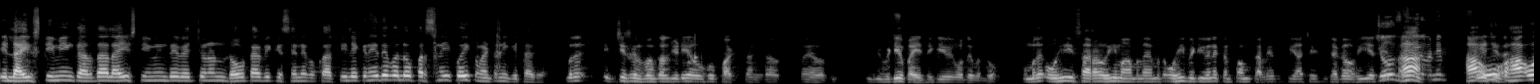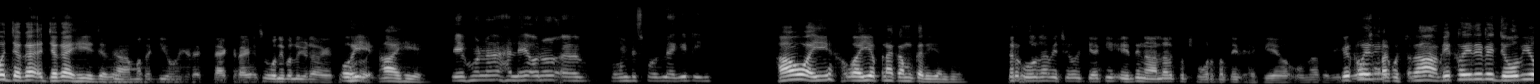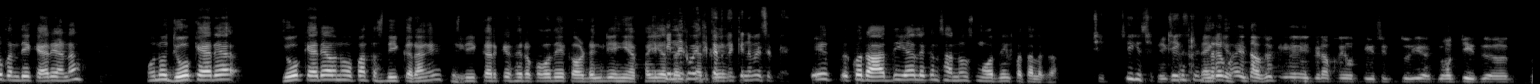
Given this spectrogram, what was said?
ਇਹ ਲਾਈਵ ਸਟ੍ਰੀਮਿੰਗ ਕਰਦਾ ਲਾਈਵ ਸਟ੍ਰੀਮਿੰਗ ਦੇ ਵਿੱਚ ਉਹਨਾਂ ਨੂੰ ਡਾਊਟ ਹੈ ਵੀ ਕਿਸੇ ਨੇ ਕੋਈ ਕਰਤੀ ਲੇਕਿਨ ਇਹਦੇ ਵੱਲੋਂ ਪਰਸਨਲੀ ਕੋਈ ਕਮੈਂਟ ਨਹੀਂ ਕੀਤਾ ਗਿਆ। ਮਤਲਬ ਇੱਕ ਚੀਜ਼ ਕਨਫਰਮ ਕਰ ਜਿਹੜੀ ਆ ਉਹ ਪਾਕਿਸਤਾਨ ਜਿਹੜਾ ਵੀਡੀਓ ਪਾਈ ਸੀਗੀ ਉਹਦੇ ਵੱਲੋਂ ਉਹ ਮਤਲਬ ਉਹੀ ਸਾਰਾ ਉਹੀ ਮਾਮਲਾ ਹੈ ਮਤਲਬ ਉਹੀ ਵੀਡੀਓ ਇਹਨੇ ਕਨਫਰਮ ਕਰ ਲਿਆ ਤੁਸੀਂ ਆ ਚ ਜਗ੍ਹਾ ਉਹੀ ਹੈ ਜੋ ਹਾਂ। ਵੀਡੀਓ ਨੇ ਹਾਂ ਉਹ ਹਾਂ ਉਹ ਜਗ੍ਹਾ ਜਗ੍ਹਾ ਹੀ ਹੈ ਜਗ੍ਹਾ। ਹਾਂ ਮਤਲਬ ਕਿ ਉਹ ਜਿਹੜਾ ਟੈਗ ਕਰਾਇਆ ਸੀ ਉਹਨੇ ਵੱਲੋਂ ਜਿਹੜਾ ਹੋਇਆ ਉਹੀ ਹਾਂ ਇਹੀ ਹੈ। ਤੇ ਹੁਣ ਹਲੇ ਉਹਨੂੰ ਬੋਮ ਡਿਸਪੋਜ਼ ਲੈ ਗਈ ਟੀਮ ਹਾਂ ਉਹ ਆਈ ਹੈ, ਉਹ ਆਈ ਆਪਣਾ ਕੰਮ ਕਰੀ ਜਾਂਦੀ ਹੈ। ਸਰ ਉਹਦਾ ਵਿੱਚ ਉਹ ਕਿਹਾ ਕਿ ਇਹਦੇ ਨਾਲ ਨਾਲ ਕੁਝ ਹੋਰ ਬੰਦੇ ਵੀ ਹੈਗੇ ਆ ਉਹਨਾਂ ਦੇ ਵੀ। ਵੇਖੋ ਉਹ ਇਹਦੇ ਸਾਰਾ ਕੁਛ- ਹਾਂ ਵੇਖੋ ਇਹਦੇ ਵਿੱਚ ਜੋ ਵੀ ਉਹ ਬੰਦੇ ਕਹਿ ਰਿਹਾ ਨਾ ਉਹਨੂੰ ਜੋ ਕਹਿ ਰਿਹਾ ਜੋ ਕਹਿ ਰਿਹਾ ਉਹਨੂੰ ਆਪਾਂ ਤਸਦੀਕ ਕਰਾਂਗੇ। ਤਸਦੀਕ ਕਰਕੇ ਫਿਰ ਆਪਾਂ ਉਹਦੇ ਅਕੋਰਡਿੰਗਲੀ ਅਸੀਂ ਐਫ ਆਈ ਆਰ ਦਰਜ ਕਰਕੇ ਕਿੰਨੇ ਵਜੇ ਸਿੱਟਿਆ ਇਹ ਦੇਖੋ ਰਾਤ ਦੀ ਹੈ ਲੇਕਿਨ ਸਾਨੂੰ ਉਸ ਮਾਰਨਿੰਗ ਪਤਾ ਲੱਗਾ। ਠੀਕ। ਠੀਕ ਹੈ ਸਰ ਠੀਕ ਹੈ ਸਰ. ਇਹ ਦੱਸ ਕਿ ਜਿਹੜਾ ਆਪਣੇ ਉਹ ਚੀਜ਼ ਤੁਸੀਂ ਜੋ ਚੀਜ਼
